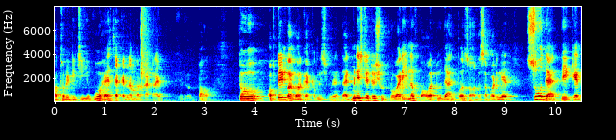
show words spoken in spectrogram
अथॉरिटी चाहिए। वो है सेकेंड नंबर का टाइप पावर तो obtain by work the administrator should provide enough power to the और the so that they can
